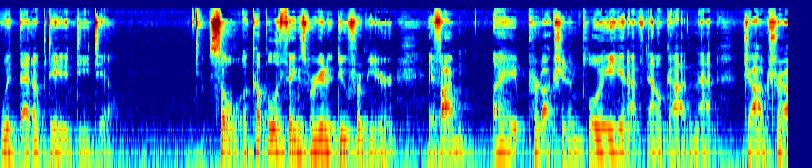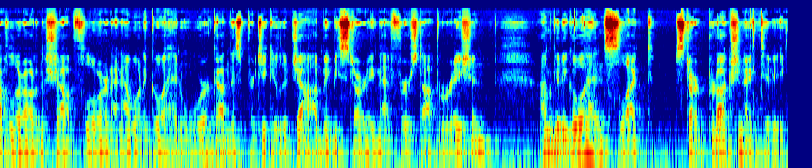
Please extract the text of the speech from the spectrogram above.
with that updated detail. So, a couple of things we're going to do from here. If I'm a production employee and I've now gotten that job traveler out on the shop floor and I now want to go ahead and work on this particular job, maybe starting that first operation, I'm going to go ahead and select Start Production Activity.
